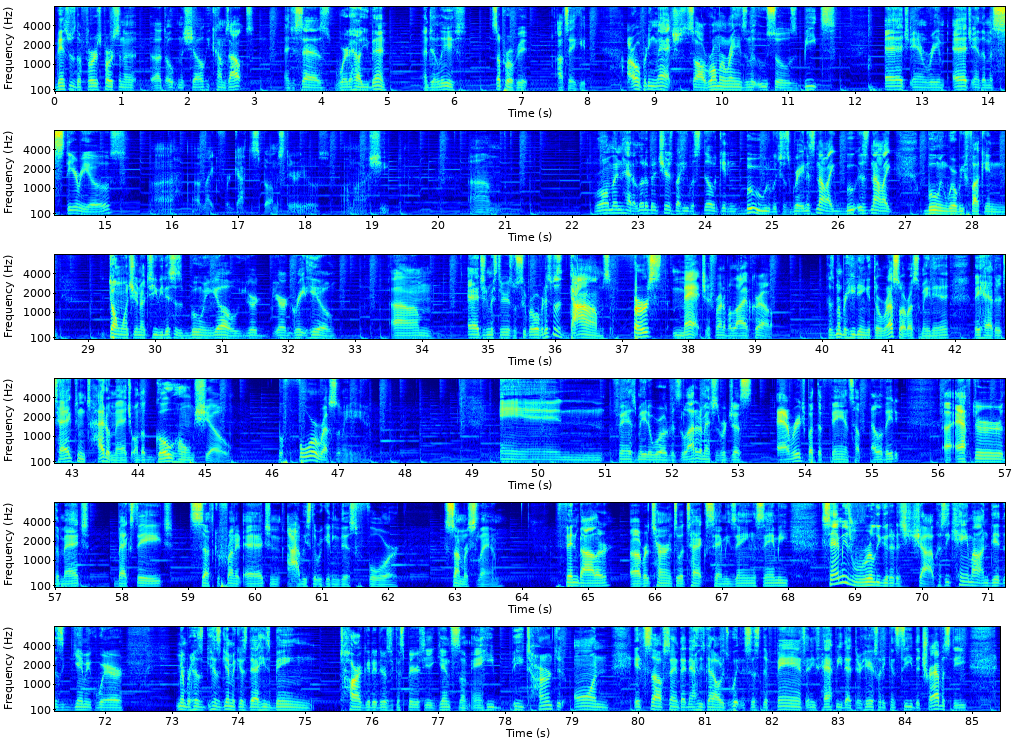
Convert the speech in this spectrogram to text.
Vince was the first person to, uh, to open the show. He comes out and just says, "Where the hell you been?" and then leaves. It's appropriate. I'll take it. Our opening match saw Roman Reigns and the Usos beat Edge and Re- Edge and the Mysterios. Uh, I like forgot to spell Mysterios on my sheet. Um, Roman had a little bit of cheers, but he was still getting booed, which is great. And it's not like boo. It's not like booing where we fucking don't want you on our TV. This is booing, yo, you're you're a great heel. Um, Edge and Mysterios was super over. This was Dom's first match in front of a live crowd. Because remember, he didn't get to wrestle at WrestleMania. They had their tag team title match on the Go Home show before WrestleMania. And fans made a world of A lot of the matches were just average, but the fans helped elevate it. Uh, after the match, backstage, Seth confronted Edge, and obviously we're getting this for SummerSlam. Finn Balor uh, returned to attack Sami Zayn. Sami, Sami's really good at his job because he came out and did this gimmick where, remember his his gimmick is that he's being targeted. There's a conspiracy against him, and he he turned it on itself, saying that now he's got all these witnesses, the fans, and he's happy that they're here so they can see the travesty,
